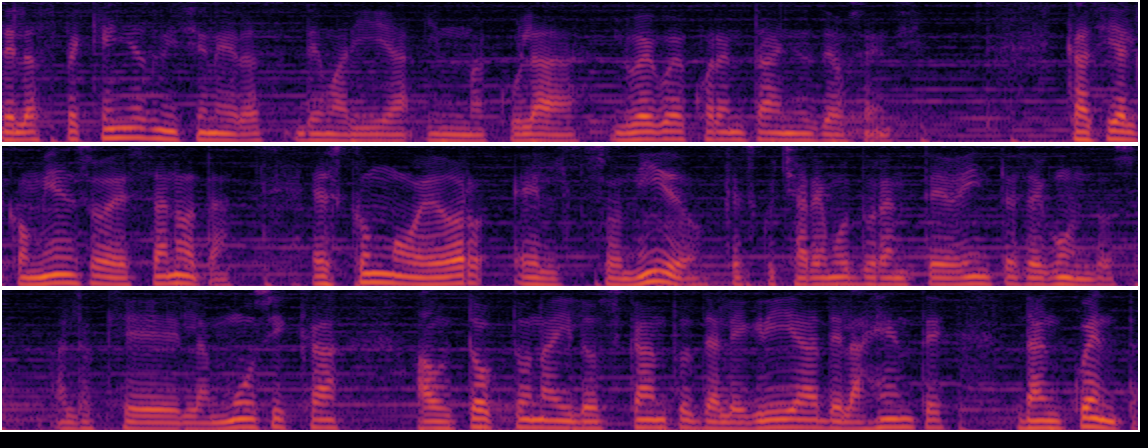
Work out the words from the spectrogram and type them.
de las pequeñas misioneras de María Inmaculada luego de 40 años de ausencia. Casi al comienzo de esta nota, es conmovedor el sonido que escucharemos durante 20 segundos, a lo que la música autóctona y los cantos de alegría de la gente dan cuenta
